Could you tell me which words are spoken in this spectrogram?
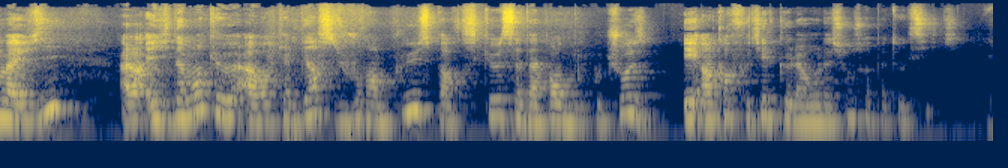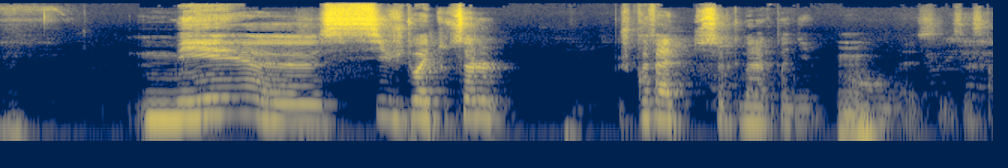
ma vie. Alors évidemment que avoir quelqu'un, c'est toujours un plus parce que ça t'apporte beaucoup de choses. Et encore faut-il que la relation soit pas toxique. Mais euh, si je dois être toute seule, je préfère être toute seule que mal accompagnée. Mm. C'est c'est ça.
